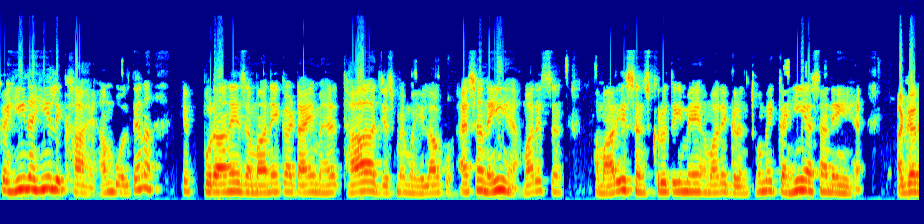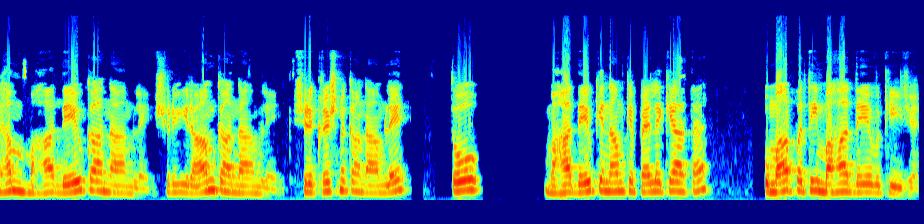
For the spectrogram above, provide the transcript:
कहीं नहीं लिखा है। हम बोलते हैं ना कि पुराने जमाने का टाइम है था जिसमें महिलाओं को ऐसा नहीं है। हमारे हमारी संस्कृति में हमारे ग्रंथों में कहीं ऐसा नहीं है। अगर हम महादेव का नाम ले श्री राम का नाम ले श्री कृष्ण का नाम ले तो महादेव के नाम के पहले क्या आता है? उमापति महादेव की जय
